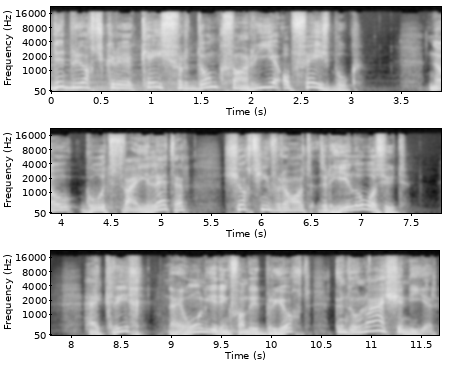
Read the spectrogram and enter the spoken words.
Dit bericht kreeg Kees Verdonk van Rie op Facebook. Nou, goed twee letter, zocht zijn verhaal er heel oors uit. Hij kreeg, naar aanleiding van dit bericht, een donatienier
